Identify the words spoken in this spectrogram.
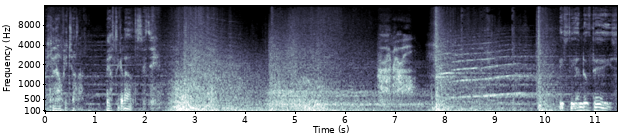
We can help each other. We have to get out of the city. It's the end of days.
